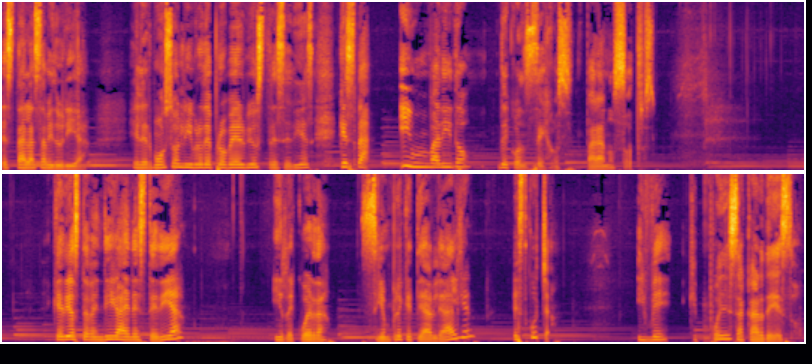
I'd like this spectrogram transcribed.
está la sabiduría. El hermoso libro de Proverbios 13:10 que está invadido de consejos para nosotros. Que Dios te bendiga en este día y recuerda, siempre que te hable alguien, escucha. y ve qué puedes sacar de eso.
